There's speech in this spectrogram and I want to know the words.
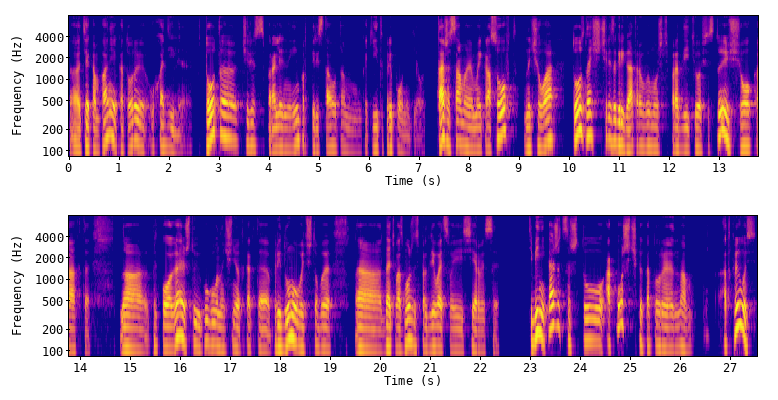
э, те компании, которые уходили. Кто-то через параллельный импорт перестал там какие-то препоны делать. Та же самая Microsoft начала то, значит, через агрегаторов вы можете продлить офис, то еще как-то. А, предполагаю, что и Google начнет как-то придумывать, чтобы а, дать возможность продлевать свои сервисы. Тебе не кажется, что окошечко, которое нам открылось,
